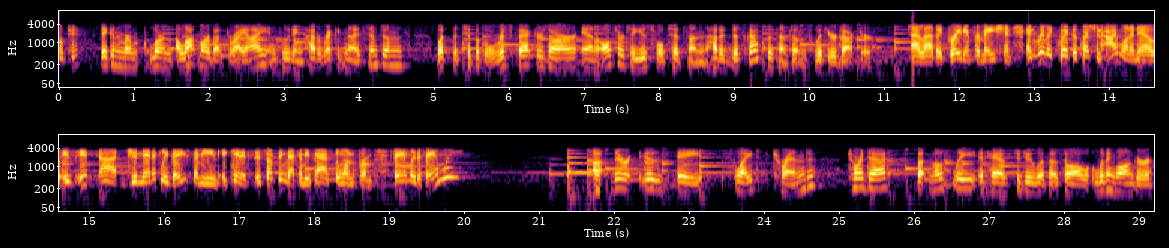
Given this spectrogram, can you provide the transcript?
Okay. They can mer- learn a lot more about dry eye, including how to recognize symptoms, what the typical risk factors are, and all sorts of useful tips on how to discuss the symptoms with your doctor. I love it. Great information. And really quick, a question I want to know: Is it uh, genetically based? I mean, it can it's, it's something that can be passed on from family to family. Uh, there is a slight trend toward that, but mostly it has to do with us all living longer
